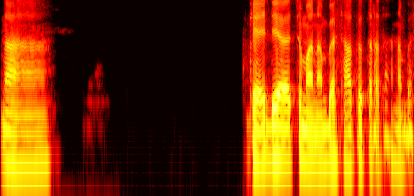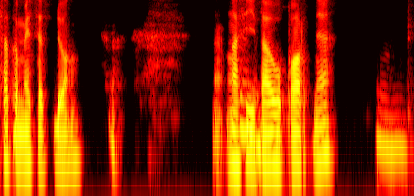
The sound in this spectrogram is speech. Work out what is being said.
Nah, kayak dia cuma nambah satu ternyata, nambah satu message doang. Nah, ngasih tahu portnya. Hmm.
